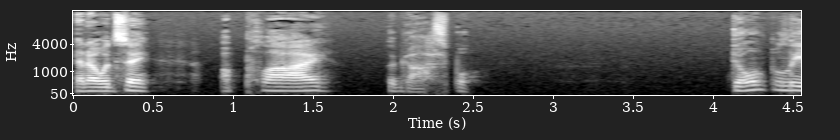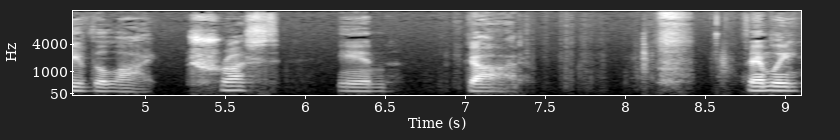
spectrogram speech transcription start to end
And I would say, apply the gospel. Don't believe the lie. Trust in God. Family,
